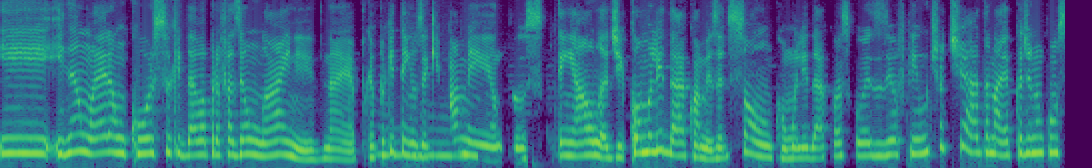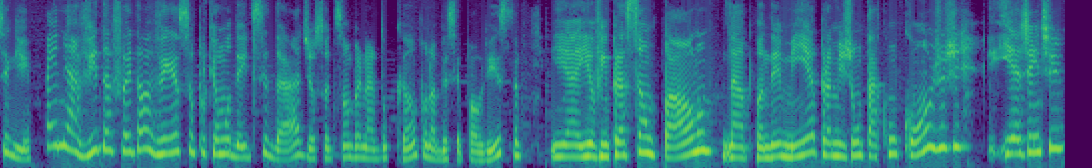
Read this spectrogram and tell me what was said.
E, e não era um curso que dava para fazer online na época, porque tem os hum. equipamentos, tem aula de como lidar com a mesa de som, como lidar com as coisas, e eu fiquei muito chateada na época de não conseguir. Aí minha vida foi do avesso, porque eu mudei de cidade, eu sou de São Bernardo do Campo, na BC Paulista, e aí eu vim para São Paulo na pandemia para me juntar com o cônjuge, e a gente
